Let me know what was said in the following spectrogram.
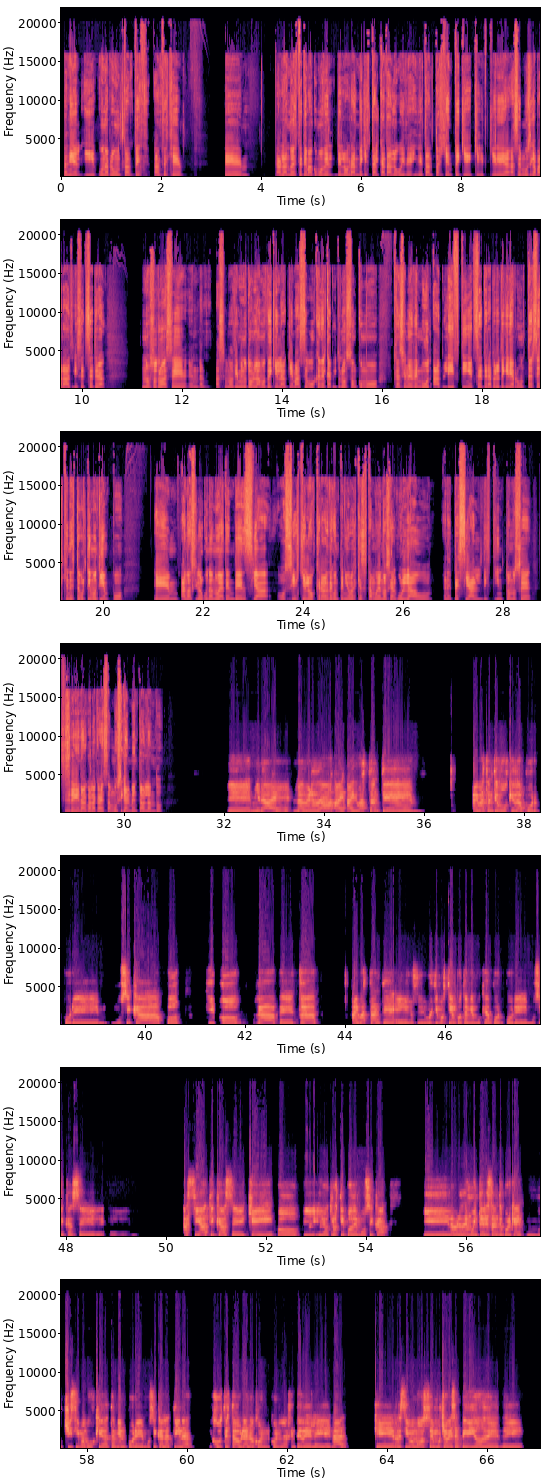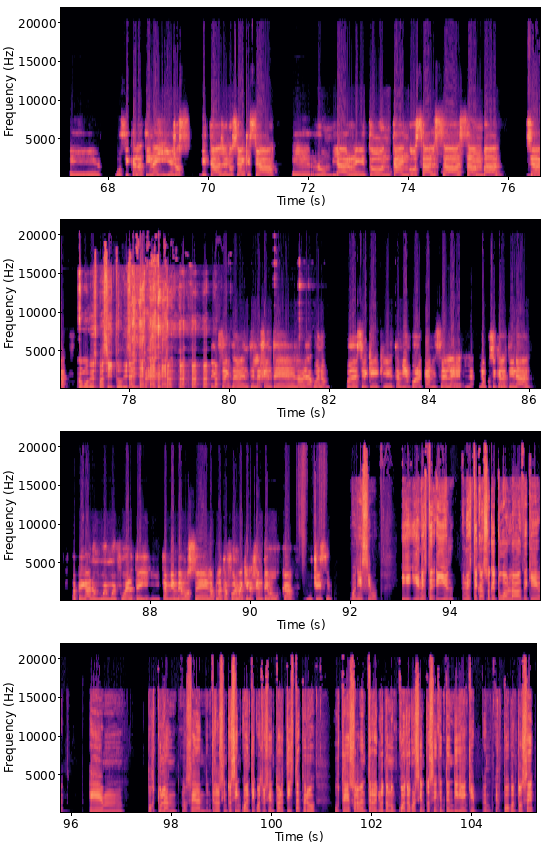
Daniel, y una pregunta antes, antes que, eh, hablando de este tema como de, lo grande que está el catálogo y de, y de tanta gente que, que, quiere hacer música para Atlas, etcétera, nosotros hace, hace unos 10 minutos hablamos de que lo que más se busca en el capítulo son como canciones de mood uplifting, etcétera, pero te quería preguntar si es que en este último tiempo eh, ¿Ha nacido alguna nueva tendencia o si es que los creadores de contenido ves que se están moviendo hacia algún lado en especial, distinto, no sé, si se te viene algo a la cabeza, musicalmente hablando? Eh, mira, eh, la verdad hay, bastante hay bastante búsqueda por, por música pop, hip hop, rap, trap. Hay bastante en los últimos tiempos también búsqueda por, por músicas asiáticas, eh, K-pop y, otros tipos de música. Y la verdad es muy interesante porque hay muchísima búsqueda también por eh, música latina. Y justo estaba hablando con, con la gente de Leyenal que recibimos eh, muchas veces pedidos de, de música latina y, ellos detallen, o sea, que sea eh, rumbia, reggaetón, tango, salsa, samba, o sea... Como despacito, dicen. exactamente, la gente, la verdad, bueno, puedo decir que, que también por acá en Israel eh, la, música latina está pegando muy, muy fuerte y, también vemos en la plataforma que la gente busca muchísimo. Buenísimo. Y, y en, este, y en, este caso que tú hablabas de que em, postulan, no sé, entre 250 y 400 artistas, pero ustedes solamente reclutan un 4%, si es que entendí bien, que es poco. Entonces,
